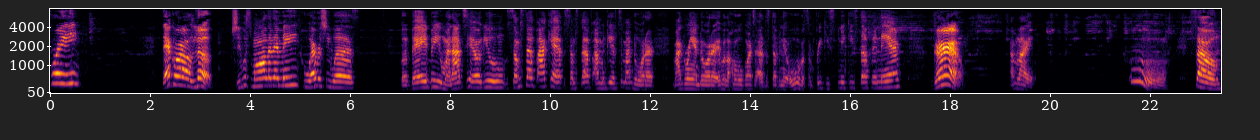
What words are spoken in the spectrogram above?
Free. That girl, look, she was smaller than me, whoever she was. But baby, when I tell you, some stuff I kept, some stuff I'm going to give to my daughter, my granddaughter. It was a whole bunch of other stuff in there. Oh, it was some freaky, sneaky stuff in there. Girl, I'm like, ooh. So,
